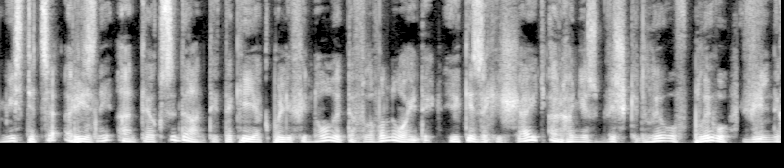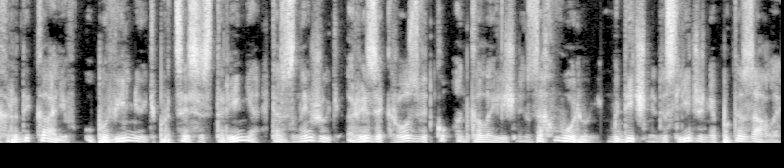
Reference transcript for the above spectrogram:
містяться різні антиоксиданти, такі як поліфеноли та флавоноїди, які захищають організм від шкідливого впливу вільних радикалів, уповільнюють процеси старіння та знижують ризик розвитку онкологічних захворювань. Медичні дослідження показали,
